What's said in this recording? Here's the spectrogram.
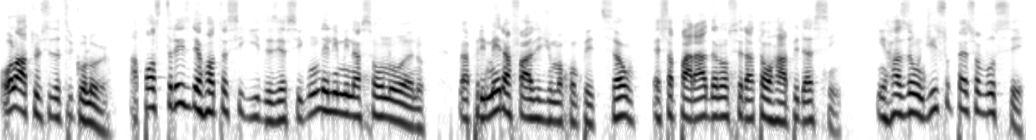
Olá, torcida tricolor. Após três derrotas seguidas e a segunda eliminação no ano, na primeira fase de uma competição, essa parada não será tão rápida assim. Em razão disso, peço a você,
